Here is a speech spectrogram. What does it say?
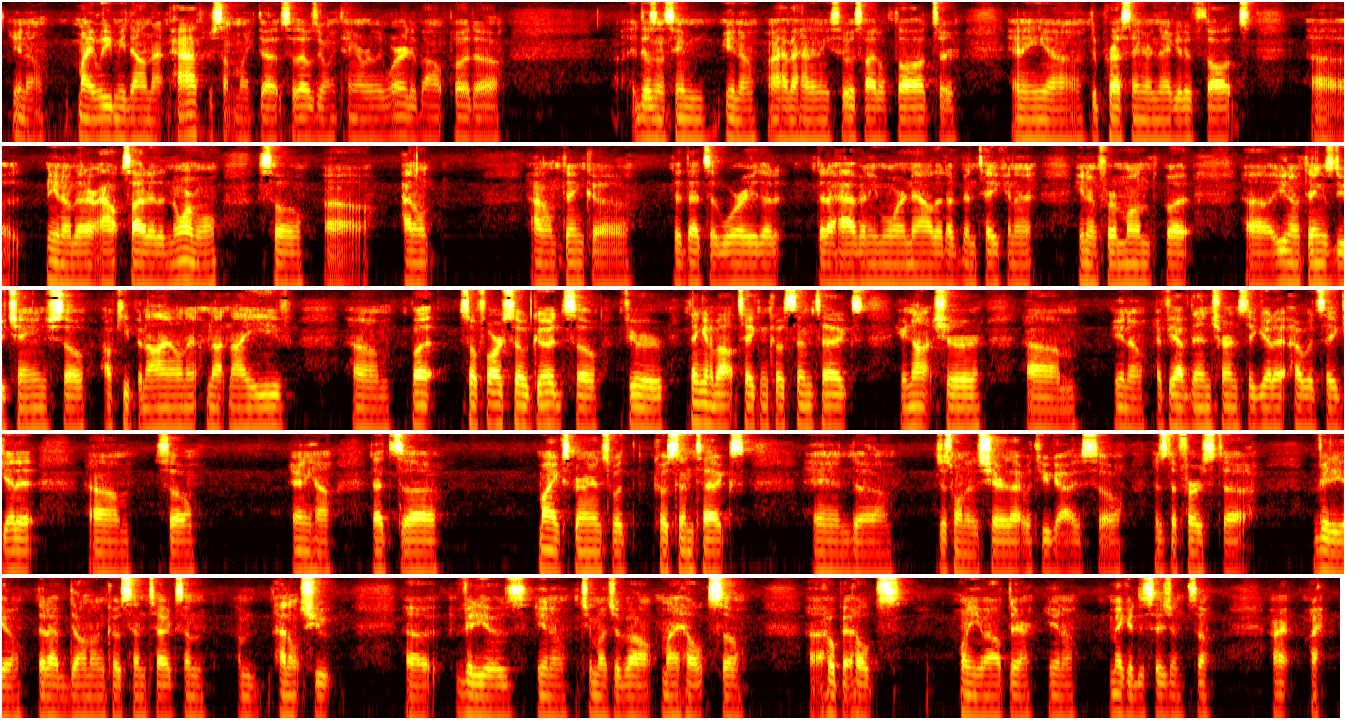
you know, might lead me down that path or something like that. So that was the only thing I really worried about. But uh, it doesn't seem, you know, I haven't had any suicidal thoughts or any uh, depressing or negative thoughts, uh, you know, that are outside of the normal. So uh, I don't, I don't think uh, that that's a worry that that I have anymore now that I've been taking it, you know, for a month. But uh, you know, things do change, so I'll keep an eye on it. I'm not naive. Um, but so far, so good. So if you're thinking about taking Cosentyx, you're not sure, um, you know, if you have the insurance to get it, I would say get it. Um, so anyhow, that's uh, my experience with Cosentyx, and uh, just wanted to share that with you guys. So this is the first uh, video that I've done on Cosentyx, and I'm I don't shoot uh, videos, you know, too much about my health. So uh, I hope it helps one of you out there, you know, make a decision. So, all right, bye.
